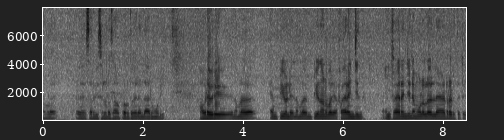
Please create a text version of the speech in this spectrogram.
നമ്മളെ സർവീസിലുള്ള സഹപ്രവർത്തകരെല്ലാവരും കൂടി അവിടെ ഒരു നമ്മളെ എം ടി ഉണ്ട്. നമ്മളെ എം ടി എന്നാണ് പറയുക ഫയർ എഞ്ചിൻ ഈ ഫയർ എഞ്ചിന്റെ മുകളിലുള്ള ഒരു ലാഡർ എടുത്തിട്ട്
